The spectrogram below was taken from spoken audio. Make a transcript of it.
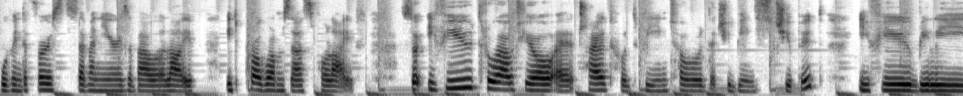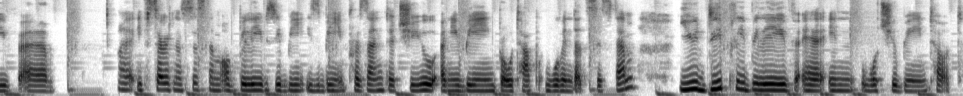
within the first seven years of our life it programs us for life. So if you throughout your uh, childhood being told that you're being stupid if you believe um, uh, if certain system of beliefs be, is being presented to you and you're being brought up within that system you deeply believe uh, in what you're being taught.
